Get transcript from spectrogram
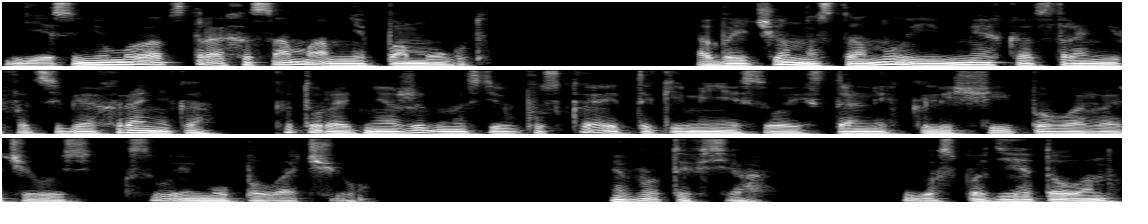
Если не умру от страха, сама мне помогут. Обреченно стану и, мягко отстранив от себя охранника, который от неожиданности выпускает таки меня из своих стальных клещей, поворачиваюсь к своему палачу. Вот и все. Господи, это он.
